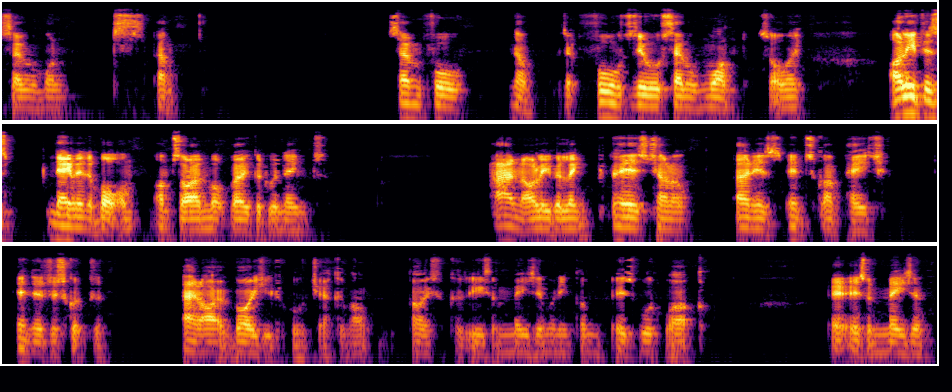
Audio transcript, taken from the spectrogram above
seven one um, seven four no, is it 4071? Sorry. I'll leave his name in the bottom. I'm sorry, I'm not very good with names. And I'll leave a link to his channel and his Instagram page in the description. And I advise you to go check him out, guys, because he's amazing when he comes his woodwork. It is amazing.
